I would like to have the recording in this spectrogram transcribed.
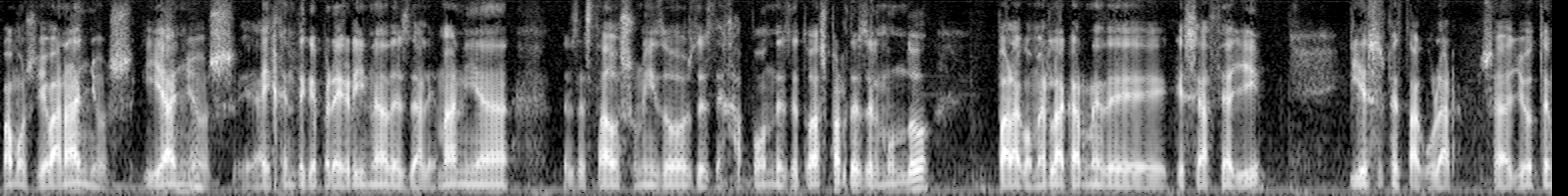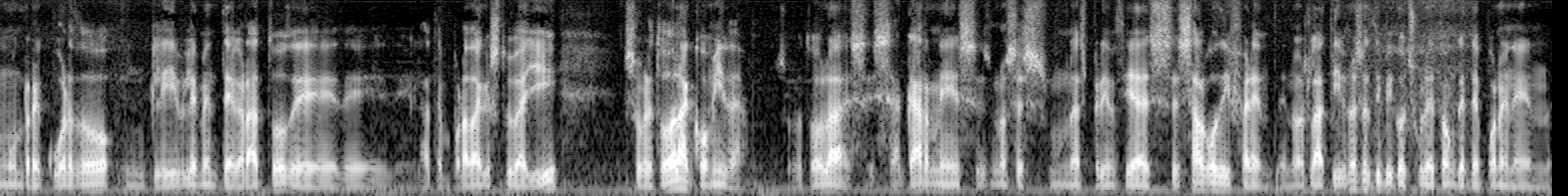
vamos, llevan años y años. Eh, hay gente que peregrina desde Alemania, desde Estados Unidos, desde Japón, desde todas partes del mundo para comer la carne de, que se hace allí y es espectacular. O sea, yo tengo un recuerdo increíblemente grato de, de- de la temporada que estuve allí, sobre todo la comida. Sobre todo la- esa carne es, es- no sé, es una experiencia, es, es algo diferente. No es, la, no es el típico chuletón que te ponen en,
